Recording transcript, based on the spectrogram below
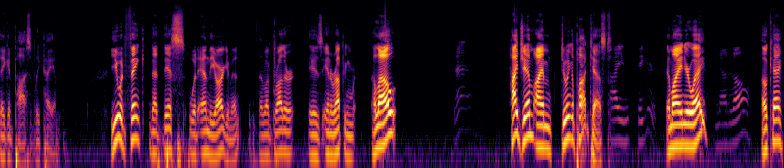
they could possibly pay him. You would think that this would end the argument, and my brother is interrupting. Hello? Hi, Jim. I'm doing a podcast. I. Am I in your way? Not at all. Okay.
